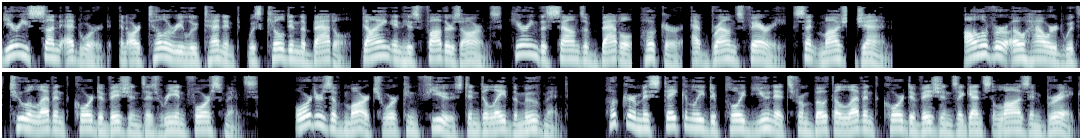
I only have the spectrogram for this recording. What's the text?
Geary's son Edward, an artillery lieutenant, was killed in the battle, dying in his father's arms. Hearing the sounds of battle, Hooker, at Brown's Ferry, sent Maj. Gen. Oliver O. Howard with two 11th Corps divisions as reinforcements. Orders of march were confused and delayed the movement. Hooker mistakenly deployed units from both 11th Corps divisions against Law's and Brig.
